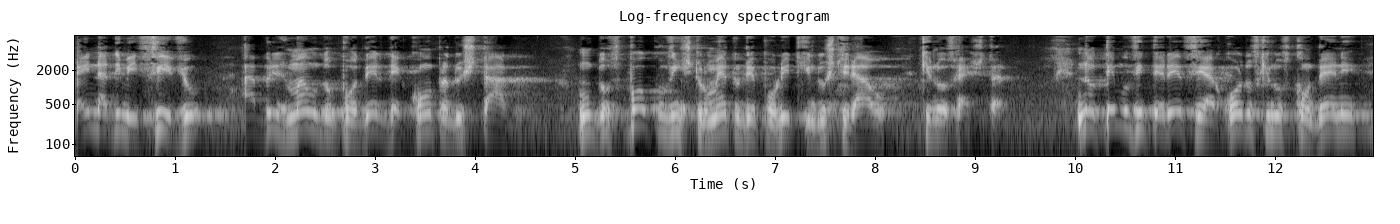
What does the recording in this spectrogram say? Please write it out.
É inadmissível abrir mão do poder de compra do Estado, um dos poucos instrumentos de política industrial que nos resta. Não temos interesse em acordos que nos condenem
